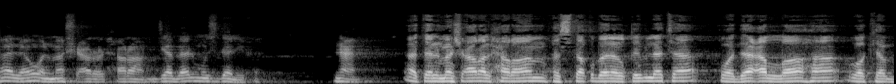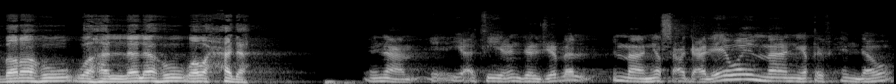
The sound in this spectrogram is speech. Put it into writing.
هذا هو المشعر الحرام جبل مزدلفة. نعم. أتى المشعر الحرام فاستقبل القبلة ودعا الله وكبره وهلله ووحده. نعم يأتي عند الجبل إما أن يصعد عليه وإما أن يقف عنده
